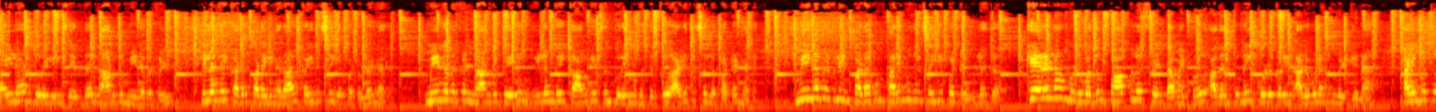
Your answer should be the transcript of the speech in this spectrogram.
மயிலாடுதுறையை சேர்ந்த நான்கு மீனவர்கள் இலங்கை கடற்படையினரால் கைது செய்யப்பட்டுள்ளனர். மீனவர்கள் நான்கு பேரும் இலங்கை காங்கேசன் துறைமுகத்திற்கு அழைத்து செல்லப்பட்டனர். மீனவர்களின் படகும் பறிமுதல் செய்யப்பட்டு உள்ளது. கேரளா முழுவதும் பாப்புலர் ஃப்ரண்ட் அமைப்பு அதன் துணை குழுக்களின் அலுவலகங்கள் என ஐம்பத்து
